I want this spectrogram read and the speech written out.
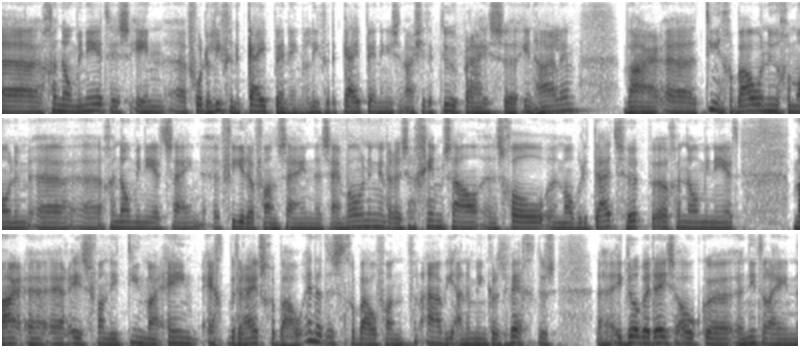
Uh, genomineerd is in, uh, voor de Lievende Keipenning. De Lievende Keipenning is een architectuurprijs uh, in Haarlem. Waar tien gebouwen nu genomineerd zijn. vier daarvan zijn, zijn woningen. Er is een gymzaal, een school, een mobiliteitshub genomineerd. Maar er is van die tien maar één echt bedrijfsgebouw. En dat is het gebouw van, van ABI aan de Minkersweg. Dus ik wil bij deze ook niet alleen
